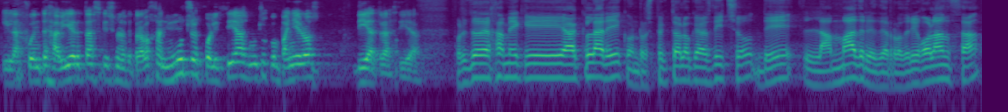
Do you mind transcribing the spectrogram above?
y las fuentes abiertas, que es con las que trabajan muchos policías, muchos compañeros día tras día. Por eso déjame que aclare con respecto a lo que has dicho de la madre de Rodrigo Lanza,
